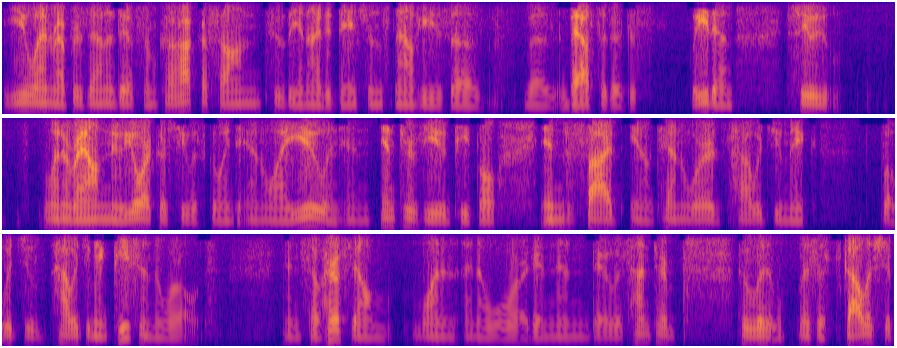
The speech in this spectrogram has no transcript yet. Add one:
UN representative from Kazakhstan to the United Nations. Now he's uh, the ambassador to Sweden. She went around New York because she was going to NYU and, and interviewed people in five, you know, ten words. How would you make, what would you, how would you make peace in the world? And so her film won an award. And then there was Hunter, who was, a scholarship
